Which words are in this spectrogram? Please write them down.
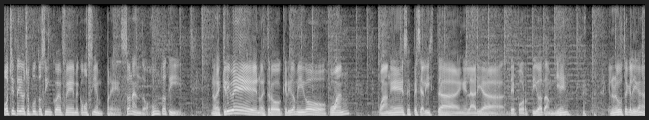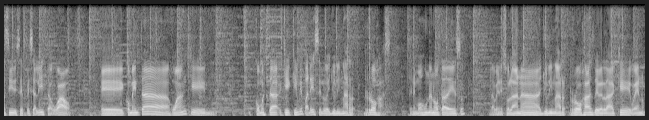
88.5 FM como siempre sonando junto a ti. Nos escribe nuestro querido amigo Juan. Juan es especialista en el área deportiva también. Él no le gusta que le digan así, dice especialista, wow. Eh, comenta Juan que cómo está, qué me parece lo de Yulimar Rojas. Tenemos una nota de eso. La venezolana Yulimar Rojas, de verdad que, bueno,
